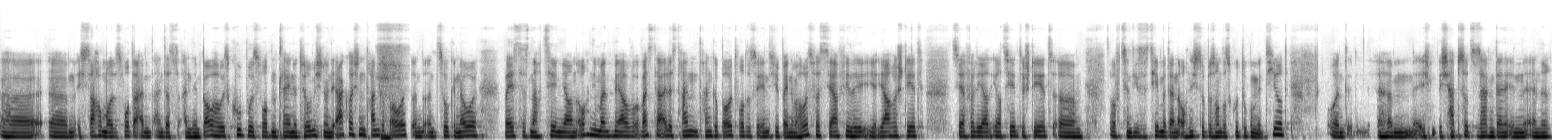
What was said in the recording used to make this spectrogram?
Äh, äh, ich sage mal, es wurde an, an, das, an dem Bauhaus Kubus wurden kleine Türmchen und Erkerchen dran gebaut und, und so genau weiß das nach zehn Jahren auch niemand mehr, was da alles dran, dran gebaut wurde, so ähnlich wie bei einem Haus, was sehr viele Jahre steht, sehr viele Jahrzehnte steht. Äh, oft sind die Systeme dann auch nicht so besonders gut dokumentiert. Und ähm, ich, ich habe sozusagen dann in einen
